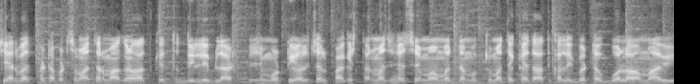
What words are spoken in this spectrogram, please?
ત્યારબાદ ફટાફટ સમાચારમાં આગળ વાત કરીએ તો દિલ્હી બ્લાસ્ટ પછી મોટી હલચલ. પાકિસ્તાનમાં જૈશ એ મોહમ્મદના મુખ્ય મથકે તાત્કાલિક બેઠક બોલાવવામાં આવી.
